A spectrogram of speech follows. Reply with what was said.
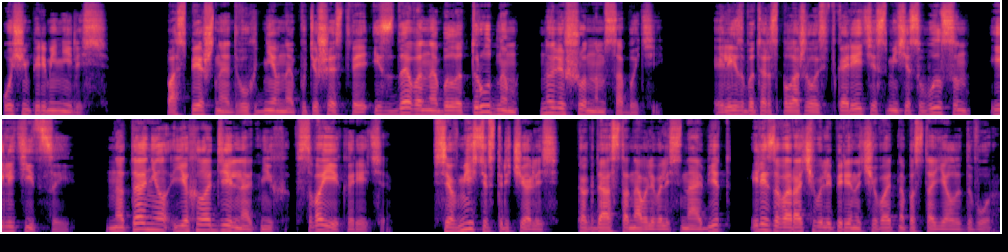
очень переменились. Поспешное двухдневное путешествие из Девона было трудным, но лишенным событий. Элизабет расположилась в карете с миссис Уилсон и Летицией. Натаниэл ехал отдельно от них, в своей карете. Все вместе встречались, когда останавливались на обед или заворачивали переночевать на постоялый двор.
